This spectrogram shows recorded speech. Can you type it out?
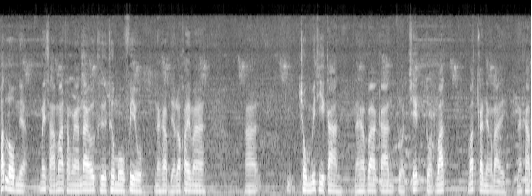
พัดลมเนี่ยไม่สามารถทำงานได้ก็คือเทอร์โมฟิลนะครับ เดี๋ยวเราค่อยมาชมวิธีการนะครับ ว่าการตรวจเช็คตรวจวัดวัดกันอย่างไรนะครับ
